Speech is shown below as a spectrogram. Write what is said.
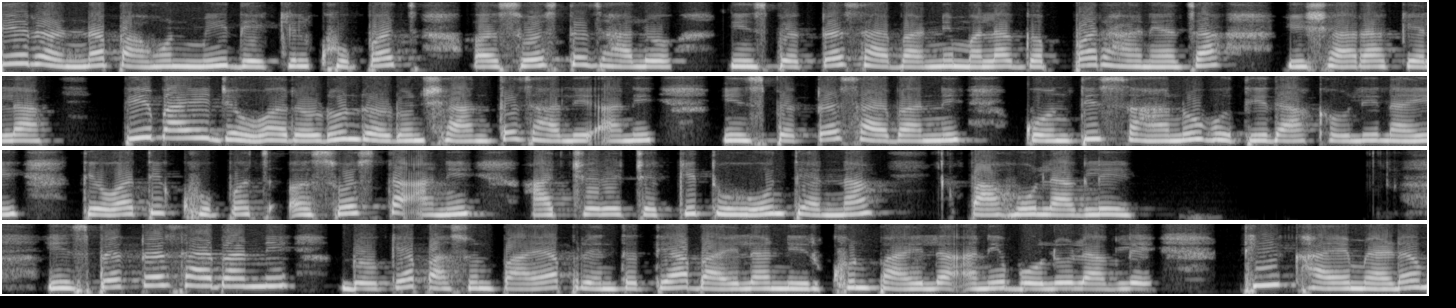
ते रडणं पाहून मी देखील खूपच अस्वस्थ झालो. इन्स्पेक्टर साहेबांनी मला गप्प राहण्याचा इशारा केला. ती बाई जेव्हा रडून रडून शांत झाली आणि इन्स्पेक्टर साहेबांनी कोणतीच सहानुभूती दाखवली नाही तेव्हा ती खूपच अस्वस्थ आणि आश्चर्यचकित होऊन त्यांना पाहू लागली. इन्स्पेक्टर साहेबांनी डोक्यापासून पायापर्यंत त्या बाईला निरखून पाहिलं आणि बोलू लागले ठीक आहे मॅडम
